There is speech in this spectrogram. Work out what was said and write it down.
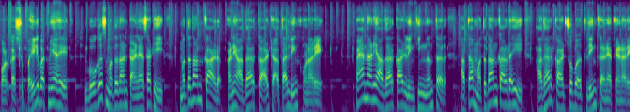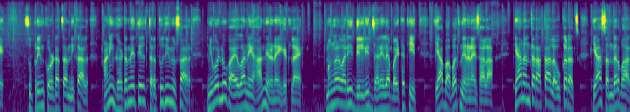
पॉडकास्टची पहिली बातमी आहे बोगस मतदान टाळण्यासाठी मतदान कार्ड आणि आधार कार्ड आता लिंक होणार आहे. पॅन आणि आधार कार्ड लिंकिंग नंतर आता मतदान कार्डही आधार कार्ड सोबत लिंक करण्यात येणार आहे. सुप्रीम कोर्टाचा निकाल आणि घटनेतील तरतुदीनुसार निवडणूक आयोगाने हा निर्णय घेतलाय. मंगळवारी दिल्लीत झालेल्या बैठकीत याबाबत निर्णय झाला. यानंतर आता लवकरच या संदर्भात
